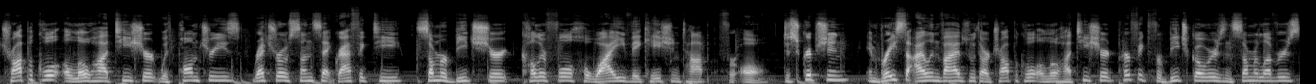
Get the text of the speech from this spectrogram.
tropical aloha t-shirt with palm trees, retro sunset graphic tee, summer beach shirt, colorful Hawaii vacation top for all. Description, embrace the island vibes with our tropical aloha t-shirt, perfect for beachgoers and summer lovers.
